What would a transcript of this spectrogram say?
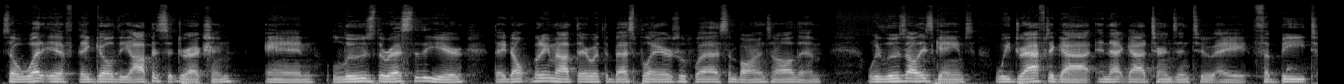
So what if they go the opposite direction and lose the rest of the year? They don't put him out there with the best players with Wes and Barnes and all of them. We lose all these games. We draft a guy, and that guy turns into a Thabeet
